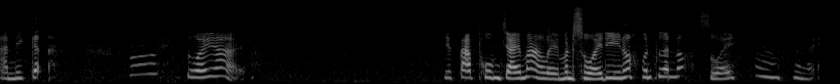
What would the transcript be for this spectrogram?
อันนี้ก็สวยอะเยตะภูมิใจมากเลย มันสวยดีเนาะเพื่อนๆเนาะสวยนั่นแหละ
